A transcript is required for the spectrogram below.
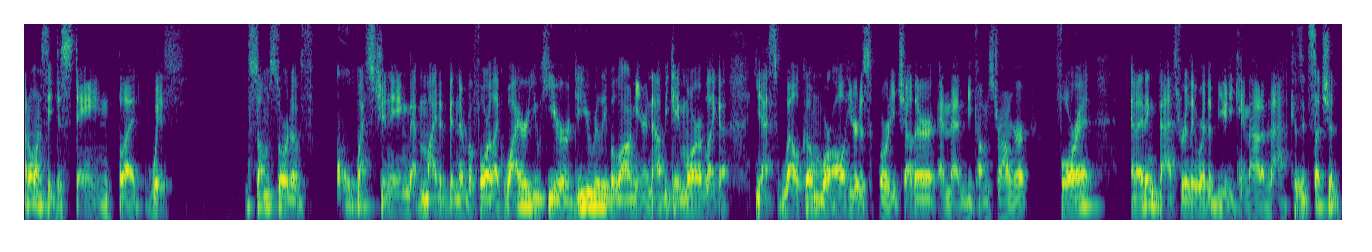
I don't want to say disdain, but with some sort of questioning that might have been there before like why are you here? Do you really belong here? Now became more of like a yes welcome. We're all here to support each other and then become stronger for it. And i think that's really where the beauty came out of that because it's such a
